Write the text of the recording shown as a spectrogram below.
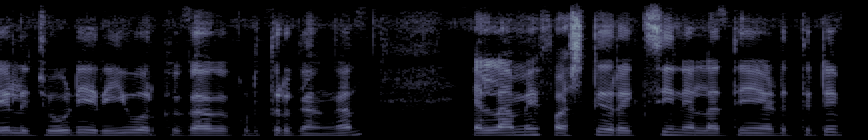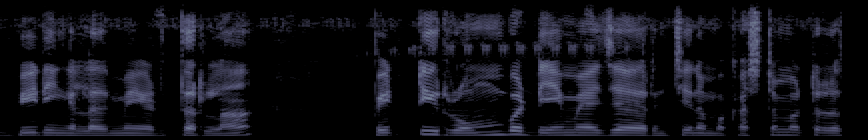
ஏழு ஜோடி ரீஒர்க்குக்காக கொடுத்துருக்காங்க. எல்லாமே ஃபஸ்ட்டு ரெக்ஸின் எல்லாத்தையும் எடுத்துகிட்டு பீடிங் எல்லாமே எடுத்துடலாம். பெட்டி ரொம்ப டேமேஜாக இருந்துச்சு. நம்ம கஸ்டமர்கிட்ட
